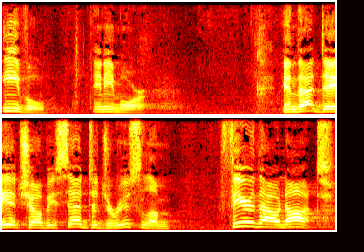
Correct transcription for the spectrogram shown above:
evil any more. In that day it shall be said to Jerusalem, Fear thou not,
